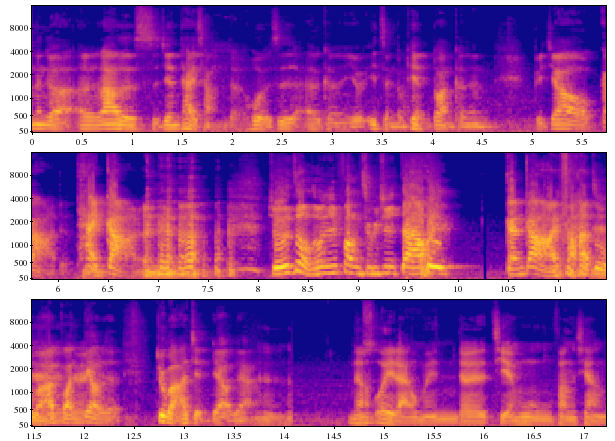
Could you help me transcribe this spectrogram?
那个呃拉的时间太长的，或者是呃可能有一整个片段可能比较尬的，太尬了，嗯、觉 得这种东西放出去大家会尴尬癌发作，把它关掉的。就把它剪掉，这样。嗯，那未来我们的节目方向，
